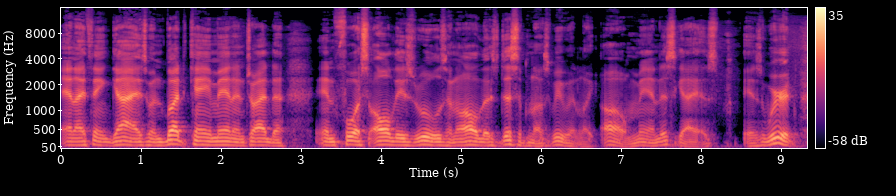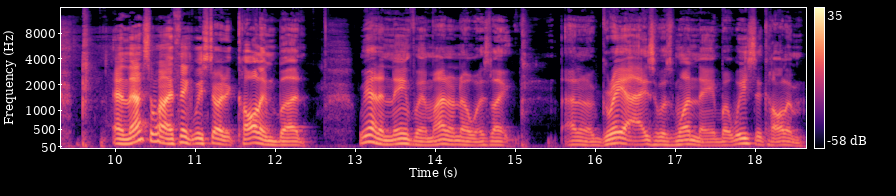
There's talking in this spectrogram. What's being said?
And I think guys, when Bud came in and tried to enforce all these rules and all this discipline, Us. we were like, "Oh man, this guy is is weird." And that's when I think we started calling Bud. We had a name for him. I don't know. It was like I don't know. Gray Eyes was one name, but we used to call him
